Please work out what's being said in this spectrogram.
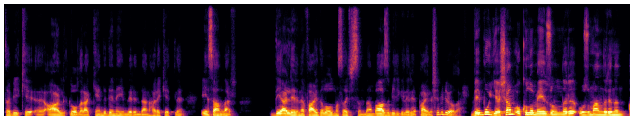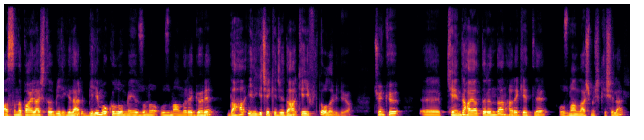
tabii ki ağırlıklı olarak kendi deneyimlerinden hareketle insanlar diğerlerine faydalı olması açısından bazı bilgileri paylaşabiliyorlar. Ve bu yaşam okulu mezunları uzmanlarının aslında paylaştığı bilgiler bilim okulu mezunu uzmanlara göre daha ilgi çekici, daha keyifli de olabiliyor. Çünkü e, kendi hayatlarından hareketle uzmanlaşmış kişiler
